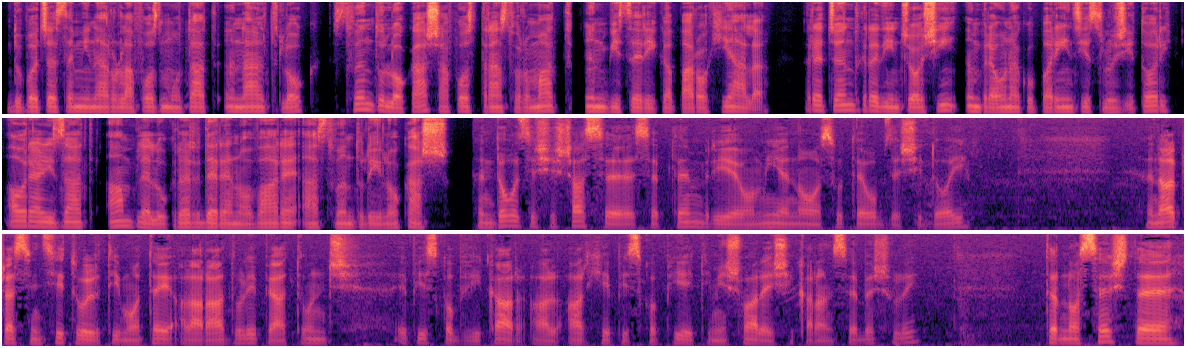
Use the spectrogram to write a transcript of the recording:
După ce seminarul a fost mutat în alt loc, Sfântul Locaș a fost transformat în biserică parohială. Recent, credincioșii, împreună cu părinții slujitori, au realizat ample lucrări de renovare a Sfântului Locaș. În 26 septembrie 1982, în al preasfințitul Timotei al Aradului, pe atunci episcop vicar al Arhiepiscopiei Timișoarei și Caransebeșului, târnosește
